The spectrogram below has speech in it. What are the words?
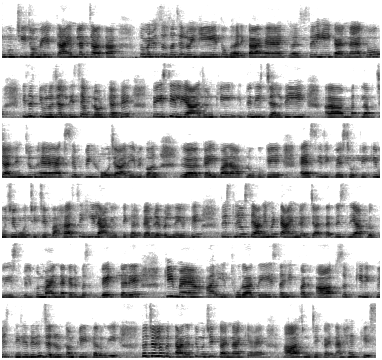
उन चीज़ों में टाइम लग जाता। तो मैंने सोचा, चलो, ये तो घर का है, घर से ही करना है तो इसे क्यों ना जल्दी से अपलोड कर दे? तो इसीलिए आज उनकी इतनी जल्दी आ, मतलब चैलेंज जो है एक्सेप्ट भी हो जा रही है बिकॉज़ कई बार आप लोगों के ऐसी रिक्वेस्ट होती है कि मुझे वो चीज़ें बाहर से ही लानी होती घर पर अवेलेबल नहीं होती तो इसलिए उसे आने में टाइम लग जाता है। तो इसलिए आप लोग प्लीज़ बिल्कुल माइंड ना करें बस वेट करें कि मैं थोड़ा देर सही पर आप सबकी रिक्वेस्ट धीरे धीरे ज़रूर कंप्लीट करूँगी। तो चलो बता देती हूँ मुझे करना क्या है। आज मुझे करना है किस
